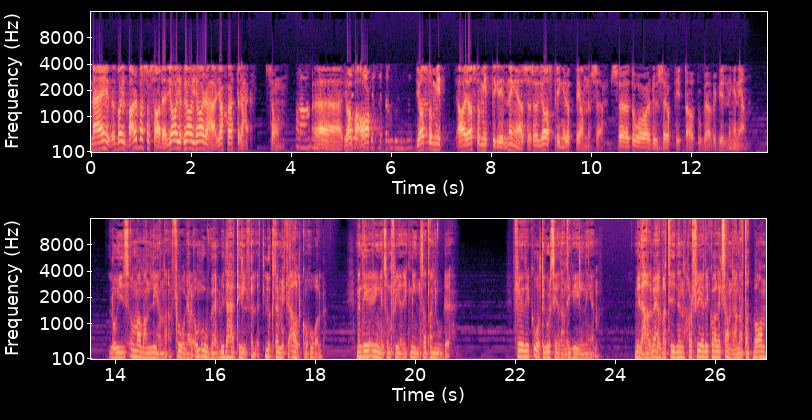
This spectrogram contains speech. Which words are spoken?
Nej, det var ju Barbara som sa det. Jag, jag, jag gör det här, jag sköter det här, sa hon. Ja. Eh, jag bara, ja. Jag står mitt, ja, jag står mitt i grillningen alltså, så jag springer upp igen nu så. Så då rusade jag upp hit och tog över grillningen igen. Louise och mamman Lena frågar om Ove vid det här tillfället luktar mycket alkohol. Men det är inget som Fredrik minns att han gjorde. Fredrik återgår sedan till grillningen. Vid halv elva-tiden har Fredrik och Alexandra nattat barn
